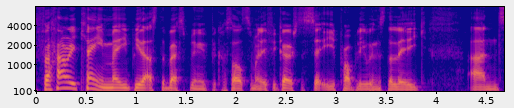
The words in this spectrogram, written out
for Harry Kane. Maybe that's the best move because ultimately, if he goes to City, he probably wins the league, and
